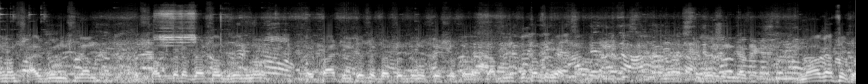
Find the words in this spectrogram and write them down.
এখন সাইফুল ইসলাম। সবকটা বেচার জন্য ওই পার্টির কাছে বেচার জন্য চেষ্টা করে আপনি কোথা থেকে আসছেন? নওগাঁ থেকে?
